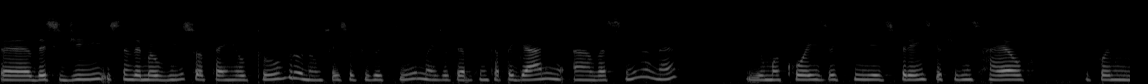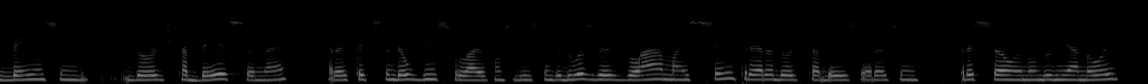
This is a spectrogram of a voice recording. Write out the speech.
É, decidi estender meu visto até em outubro. Não sei se eu fico aqui, mas eu quero tentar pegar a, a vacina, né? E uma coisa que, a experiência que eu tive em Israel, que foi bem assim, dor de cabeça, né? Era ter que estender o visto lá. Eu consegui estender duas vezes lá, mas sempre era dor de cabeça. Era assim, pressão. Eu não dormia à noite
